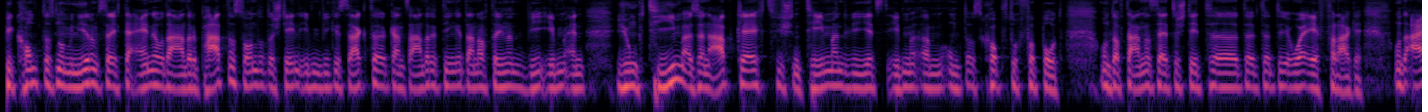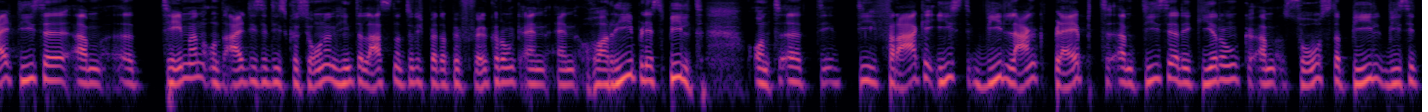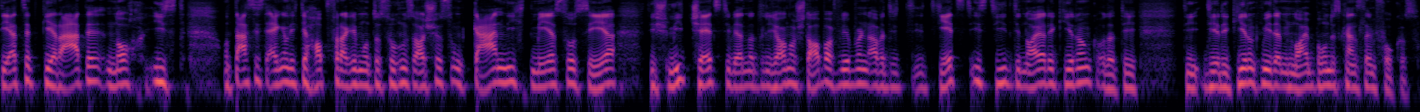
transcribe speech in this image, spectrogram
bekommt das Nominierungsrecht der eine oder andere Partner, sondern da stehen eben, wie gesagt, äh, ganz andere Dinge dann auch drinnen, wie eben ein Jungteam, also ein Abgleich zwischen Themen wie jetzt eben ähm, um das Kopftuchverbot. Und auf der anderen Seite steht äh, die, die ORF-Frage. Und all diese ähm, äh, Themen und all diese Diskussionen hinterlassen natürlich bei der Bevölkerung ein, ein horribles Bild. Und äh, die, die, Frage ist, wie lang bleibt ähm, diese Regierung ähm, so stabil, wie sie derzeit gerade noch ist? Und das ist eigentlich die Hauptfrage im Untersuchungsausschuss und gar nicht mehr so sehr die Schmidt-Chats, die werden natürlich auch noch Staub aufwirbeln, aber die, jetzt ist die, die neue Regierung oder die, die, die Regierung mit einem neuen Bundeskanzler im Fokus.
